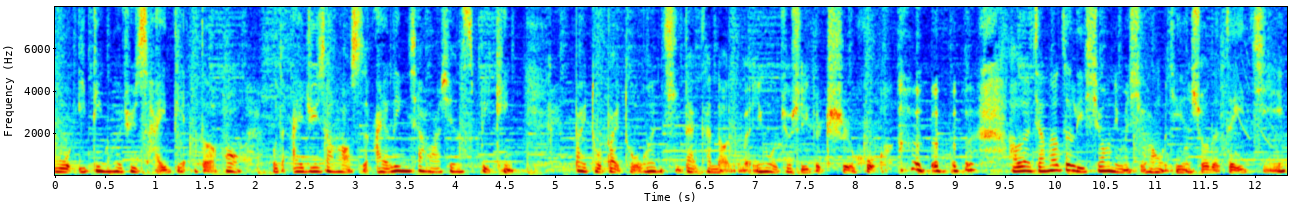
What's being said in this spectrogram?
我一定会去踩点的哈。我的 IG 账号是艾琳夏华线 Speaking，拜托拜托，我很期待看到你们，因为我就是一个吃货。好了，讲到这里，希望你们喜欢我今天说的这一集《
